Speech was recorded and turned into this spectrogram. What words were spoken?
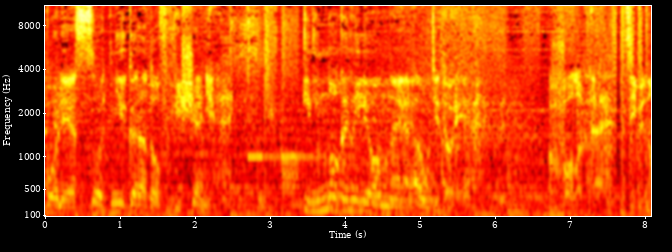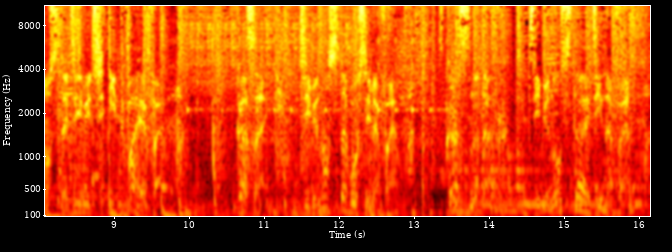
Более сотни городов вещания и многомиллионная аудитория. Вологда 99 и 2 FM. Эм. Казань 98 FM. Эм. Краснодар 91 FM.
